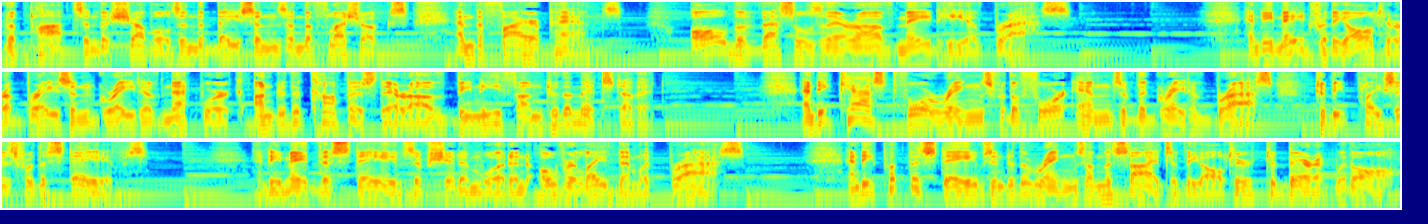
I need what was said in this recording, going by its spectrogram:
the pots and the shovels and the basins and the fleshhooks and the firepans. All the vessels thereof made he of brass. And he made for the altar a brazen grate of network under the compass thereof beneath unto the midst of it. And he cast four rings for the four ends of the grate of brass to be places for the staves. And he made the staves of shittim wood and overlaid them with brass. And he put the staves into the rings on the sides of the altar to bear it withal.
